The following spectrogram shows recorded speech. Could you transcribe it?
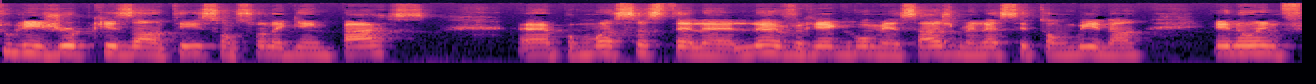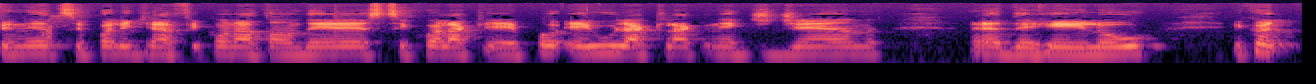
tous les jeux présentés sont sur le Game Pass. Euh, pour moi, ça c'était le, vrai gros message, mais là c'est tombé dans Halo Infinite, c'est pas les graphiques qu'on attendait, c'est quoi la et où la claque next gen de Halo? Écoute,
